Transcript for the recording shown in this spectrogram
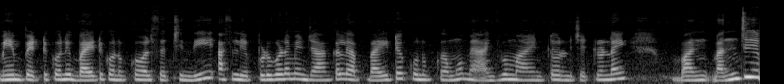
మేము పెట్టుకొని బయట కొనుక్కోవాల్సి వచ్చింది. అసలు ఎప్పుడు కూడా మేము జామకాయలు బయట కొనుక్కోము. మ్యాక్సిమం మా ఇంట్లో రెండు చెట్లు ఉన్నాయి మం- మంచి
